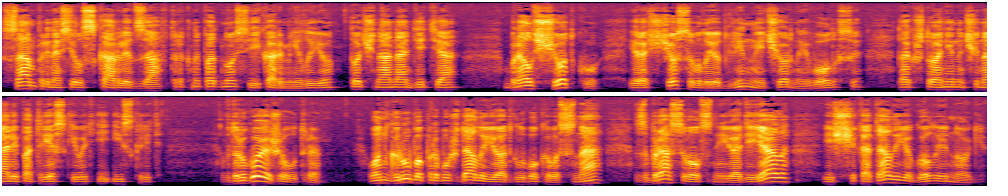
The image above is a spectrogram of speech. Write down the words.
сам приносил Скарлетт завтрак на подносе и кормил ее, точно она дитя, брал щетку и расчесывал ее длинные черные волосы, так что они начинали потрескивать и искрить. В другое же утро он грубо пробуждал ее от глубокого сна, сбрасывал с нее одеяло и щекотал ее голые ноги.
